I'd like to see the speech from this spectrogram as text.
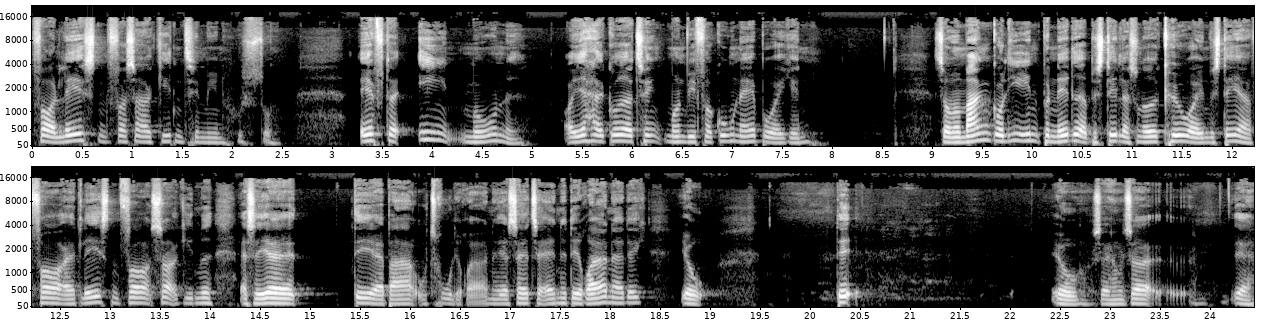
for at læse den, for så at give den til min hustru efter en måned, og jeg havde gået og tænkt, må vi få gode naboer igen. Så hvor mange går lige ind på nettet og bestiller sådan noget, køber og investerer for at læse den, for så at give den med. Altså, jeg, det er bare utrolig rørende. Jeg sagde til Anne, det er rørende, er det ikke? Jo. Det, jo, sagde hun så. Øh, ja.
